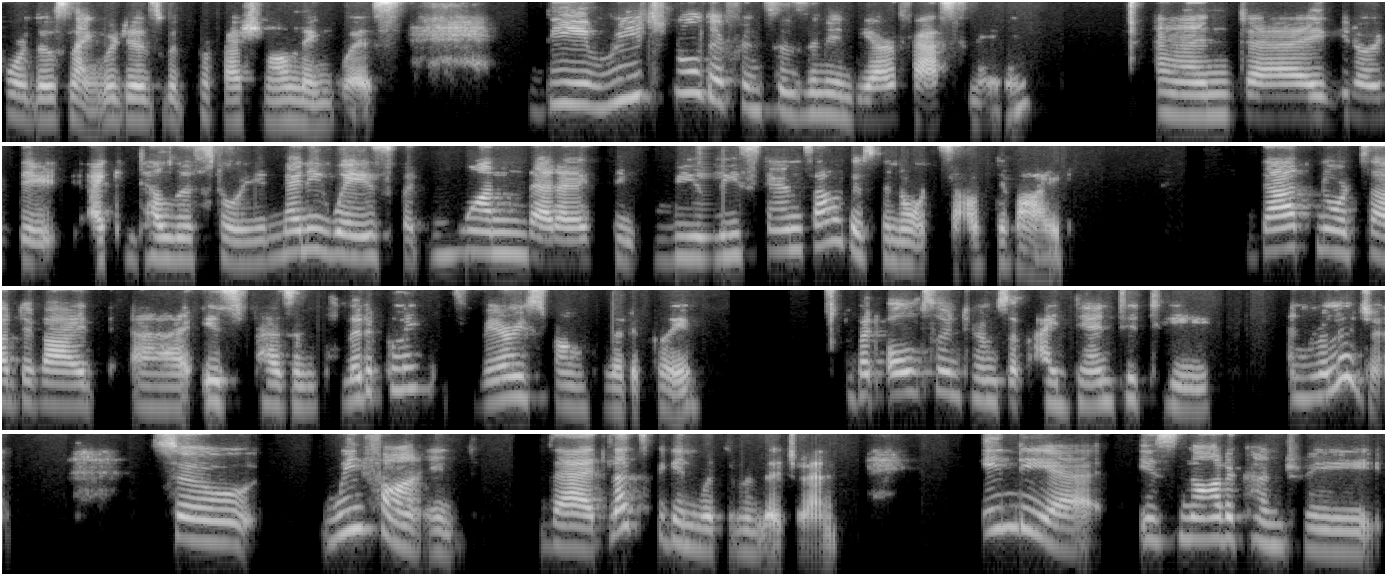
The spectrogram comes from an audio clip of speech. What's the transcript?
for those languages with professional linguists. The regional differences in India are fascinating. And, uh, you know, they, I can tell this story in many ways, but one that I think really stands out is the North-South divide. That North-South divide uh, is present politically. It's very strong politically, but also in terms of identity and religion. So we find that, let's begin with religion. India is not a country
